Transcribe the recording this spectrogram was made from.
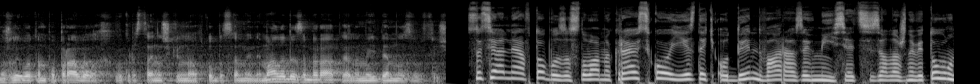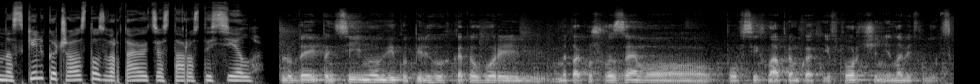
можливо, там по правилах використання шкільного автобуса ми не мали би забирати, але ми йдемо на зустріч. Соціальний автобус, за словами Кревського, їздить один-два рази в місяць, залежно від того, наскільки часто звертаються старости сіл. Людей пенсійного віку, пільгових категорій ми також веземо по всіх напрямках і в Торчин, і навіть в Луцьк.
